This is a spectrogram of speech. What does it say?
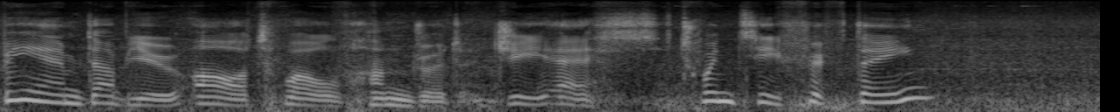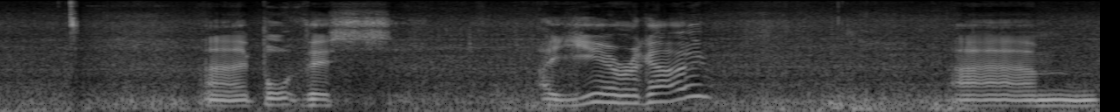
BMW R1200 GS 2015. Uh, I bought this a year ago. Um,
